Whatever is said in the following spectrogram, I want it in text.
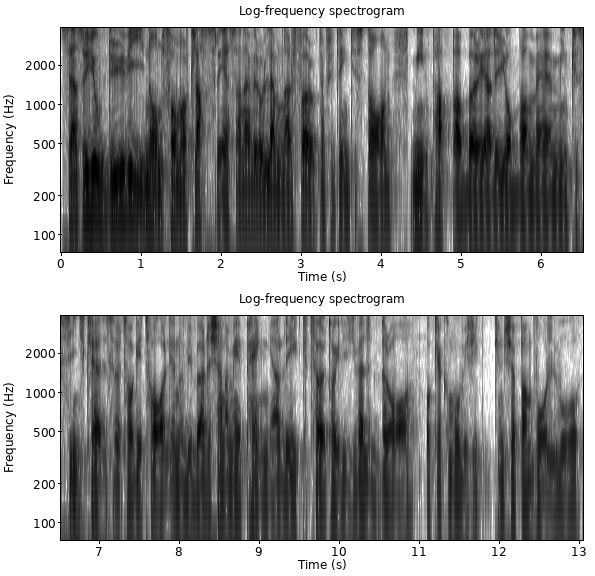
Sen så gjorde ju vi någon form av klassresa när vi då lämnade förorten och flyttade in till stan. Min pappa började jobba med min kusins klädesföretag i Italien och vi började tjäna mer pengar. Det gick, företaget gick väldigt bra och jag kommer ihåg vi fick, kunde köpa en Volvo och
